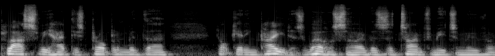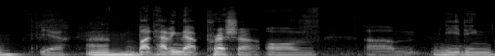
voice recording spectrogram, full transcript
Plus, we had this problem with the not getting paid as well, so it was a time for me to move on. Yeah. Um, But having that pressure of um, needing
